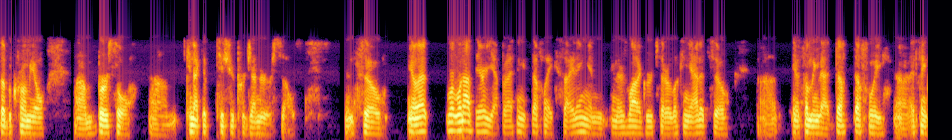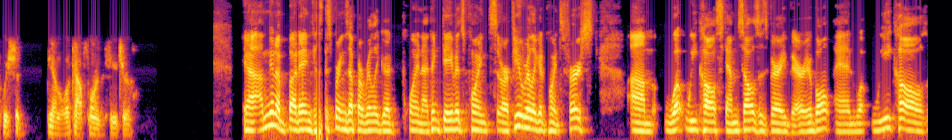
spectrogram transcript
subacromial um, bursal um, connective tissue progenitor cells. And so, you know, that we're, we're not there yet, but I think it's definitely exciting, and, and there's a lot of groups that are looking at it. So uh, you know, something that def- definitely uh, I think we should be on the lookout for in the future. Yeah, I'm going to butt in because this brings up a really good point. I think David's points are a few really good points. First, um, what we call stem cells is very variable, and what we call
